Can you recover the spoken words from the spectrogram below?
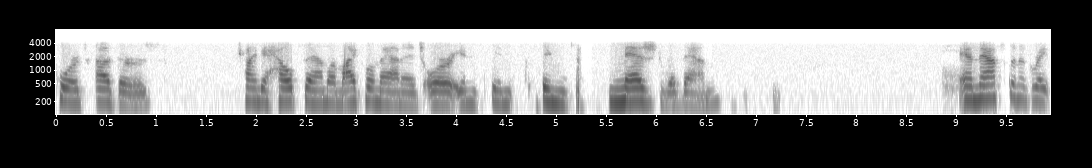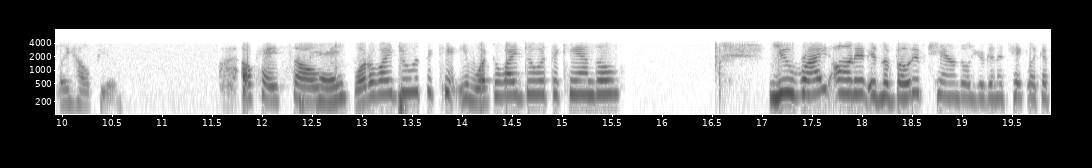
towards others, trying to help them or micromanage or in in in meshed with them. And that's going to greatly help you. Okay, so Okay. what do I do with the can- what do I do with the candle? You write on it in the votive candle, you're going to take like a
